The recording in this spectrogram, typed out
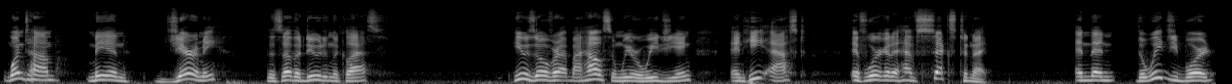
one time, me and Jeremy, this other dude in the class, he was over at my house and we were Ouijaing, and he asked if we're going to have sex tonight. And then the Ouija board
